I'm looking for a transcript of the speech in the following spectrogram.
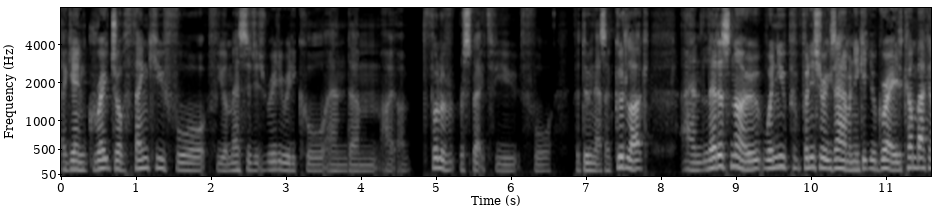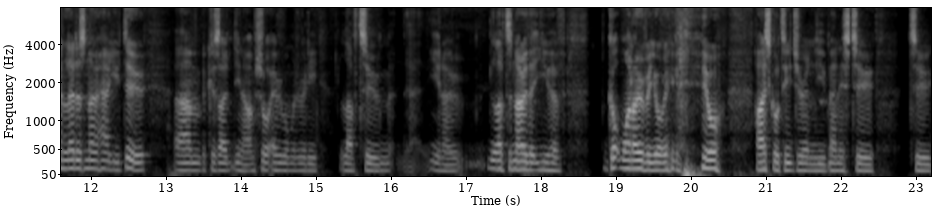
Again, great job. Thank you for for your message. It's really really cool, and um, I, I'm full of respect for you for for doing that. So good luck, and let us know when you p- finish your exam and you get your grade. Come back and let us know how you do, um, because I you know I'm sure everyone would really love to uh, you know love to know that you have got one over your your high school teacher and you've managed to to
